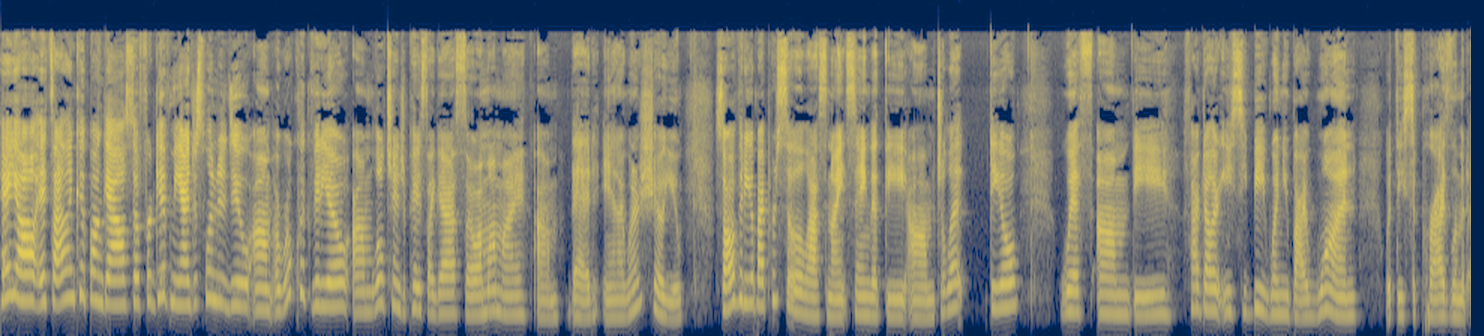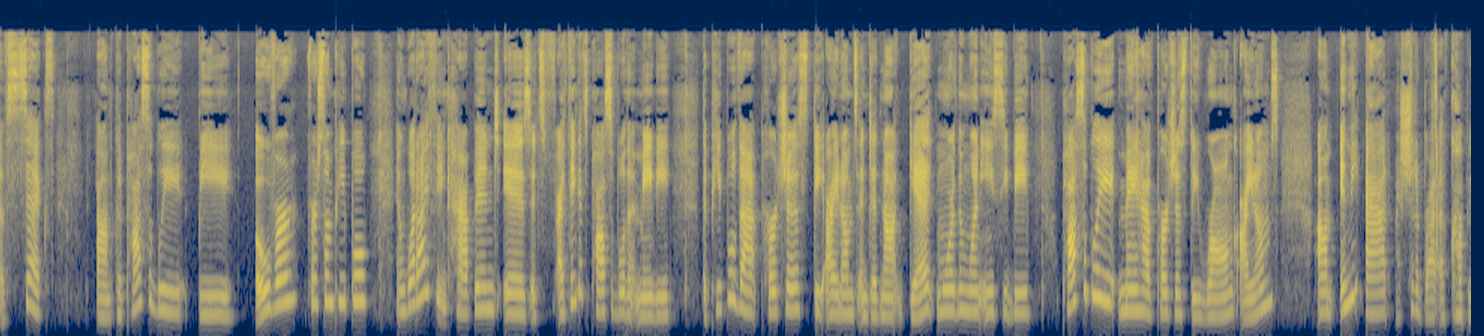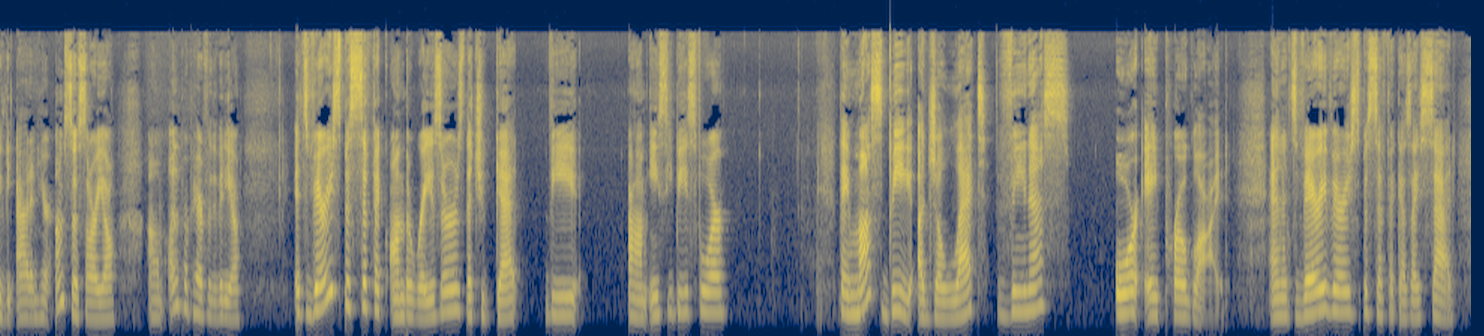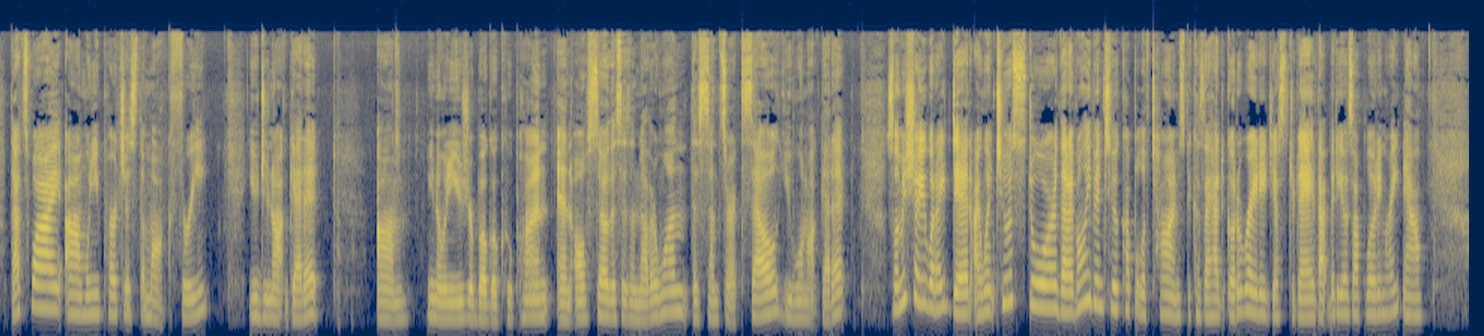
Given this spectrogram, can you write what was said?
Hey y'all, it's Island Coupon Gal. So forgive me, I just wanted to do um, a real quick video, um, a little change of pace, I guess. So I'm on my um, bed and I wanted to show you. Saw a video by Priscilla last night saying that the um, Gillette deal with um, the $5 ECB when you buy one with the surprise limit of six um, could possibly be over for some people. And what I think happened is it's I think it's possible that maybe the people that purchased the items and did not get more than one ECB possibly may have purchased the wrong items. Um, in the ad, I should have brought a copy of the ad in here. I'm so sorry, y'all. Um, unprepared for the video. It's very specific on the razors that you get the um, ECBs for. They must be a Gillette Venus or a Pro Glide. And it's very, very specific, as I said. That's why um, when you purchase the Mach 3, you do not get it. Um, you know, when you use your BOGO coupon. And also, this is another one, the Sensor Excel, you will not get it. So let me show you what I did. I went to a store that I've only been to a couple of times because I had to go to Rite Aid yesterday. That video is uploading right now.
